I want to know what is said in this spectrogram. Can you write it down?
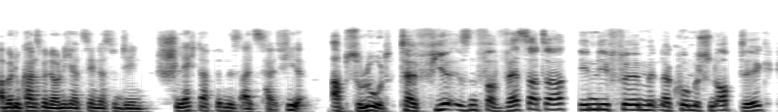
Aber du kannst mir doch nicht erzählen, dass du den schlechter findest als Teil 4. Absolut. Teil 4 ist ein verwässerter Indie-Film mit einer komischen Optik,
